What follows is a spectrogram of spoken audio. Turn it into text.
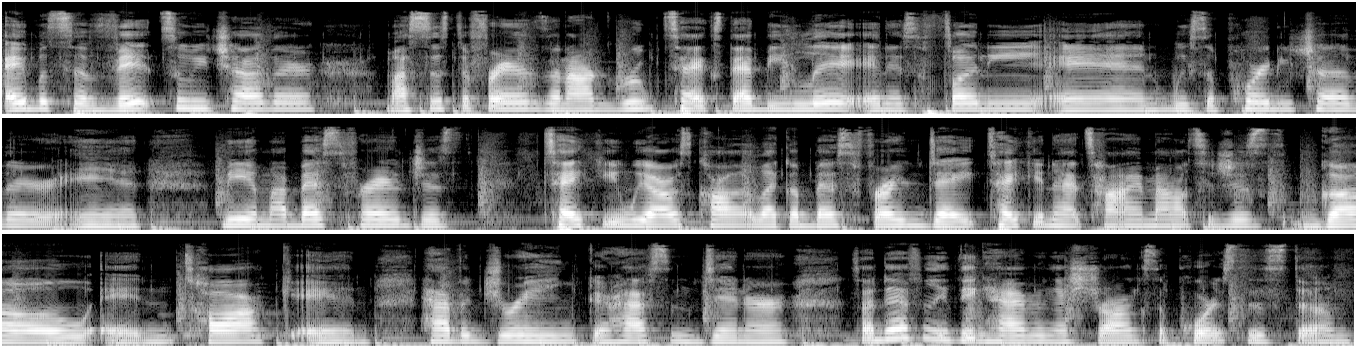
able to vent to each other. My sister friends and our group text that be lit and it's funny and we support each other. And me and my best friend just taking we always call it like a best friend date taking that time out to just go and talk and have a drink or have some dinner. So i definitely think having a strong support system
